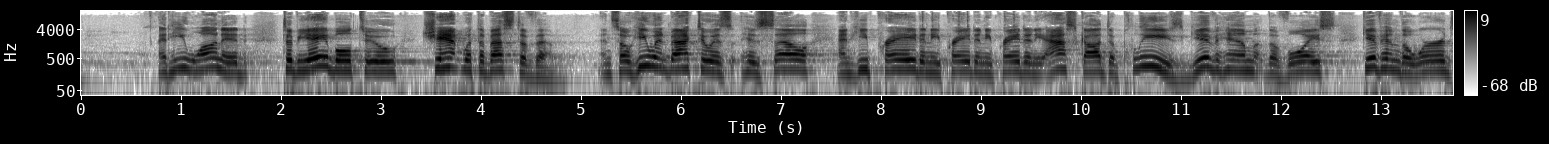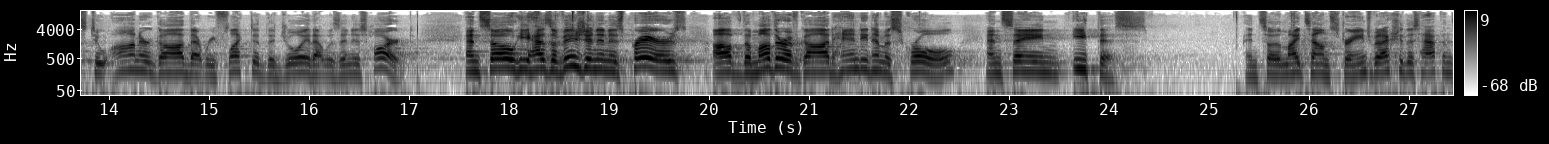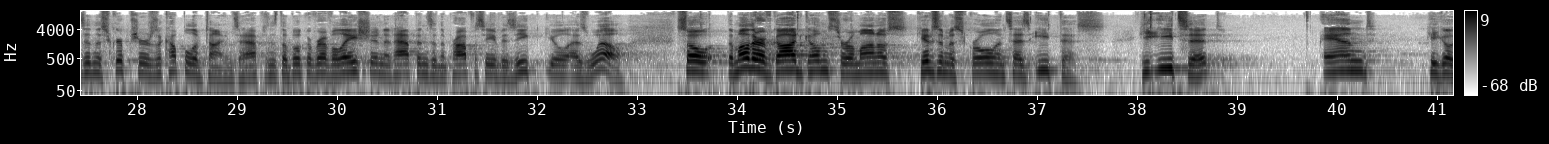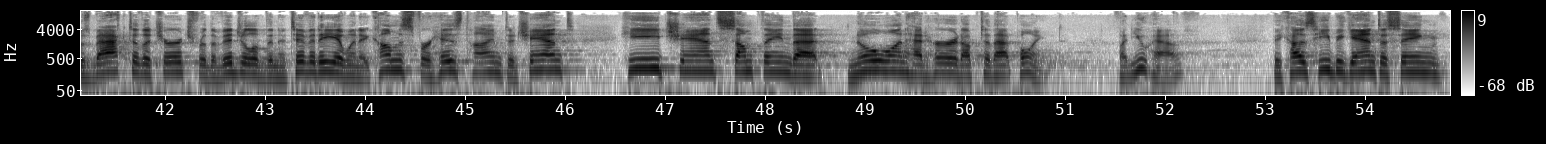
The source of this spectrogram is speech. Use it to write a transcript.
And he wanted to be able to chant with the best of them. And so he went back to his, his cell and he prayed and he prayed and he prayed and he asked God to please give him the voice, give him the words to honor God that reflected the joy that was in his heart. And so he has a vision in his prayers of the Mother of God handing him a scroll and saying, Eat this. And so it might sound strange, but actually, this happens in the scriptures a couple of times. It happens in the book of Revelation, it happens in the prophecy of Ezekiel as well. So the Mother of God comes to Romanos, gives him a scroll, and says, Eat this. He eats it, and he goes back to the church for the vigil of the Nativity. And when it comes for his time to chant, he chants something that no one had heard up to that point, but you have, because he began to sing,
